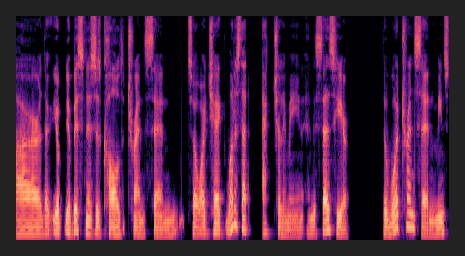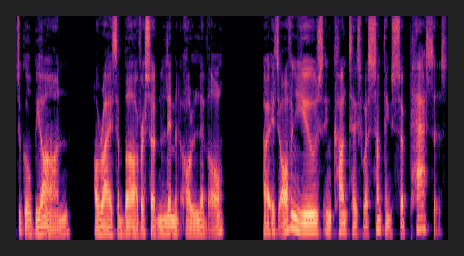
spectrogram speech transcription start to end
Our, the, your, your business is called Transcend. So I checked, what does that actually mean? And it says here, the word transcend means to go beyond or rise above a certain limit or level. Uh, it's often used in contexts where something surpasses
